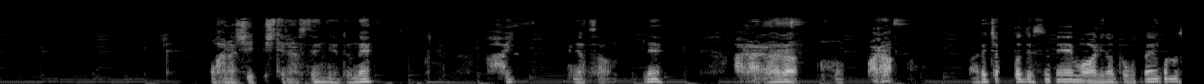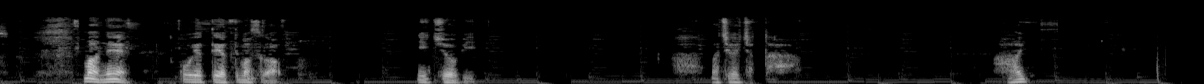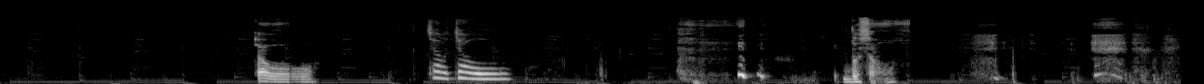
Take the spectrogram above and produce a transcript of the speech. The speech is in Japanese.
お話してませんけどね。はい。皆さん、ね。あららら、もうあら、バレちゃったですね。もうありがとうございます。まあね、こうやってやってますが、日曜日、間違えちゃった。はい。チャオチャオチャオ。どうしたの？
